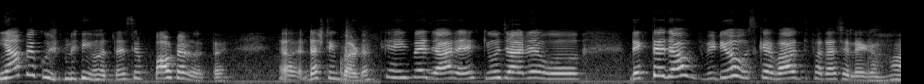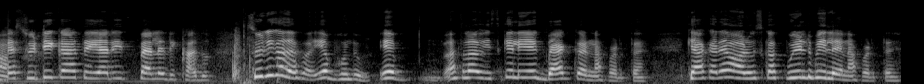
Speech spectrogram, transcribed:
यहाँ पे कुछ नहीं होता है, सिर्फ़ पाउडर होता है। डस्टिंग पाउडर कहीं पे जा रहे क्यों जा रहे वो देखते जाओ वीडियो उसके बाद पता चलेगा। हाँ। स्वीटी का तैयारी पहले दिखा दो। स्वीटी का देखो, ये भूंदू, ये मतलब इसके लिए एक बैग करना पड़ता है। क्या करे? और उसका क्विल्ट भी लेना पड़ता है।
